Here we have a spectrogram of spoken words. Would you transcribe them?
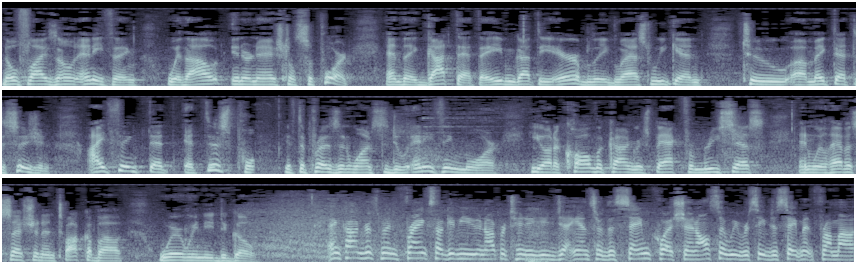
no fly zone, anything, without international support. And they got that. They even got the Arab League last weekend to uh, make that decision. I think that at this point, if the president wants to do anything more, he ought to call the Congress back from recess and we'll have a session and talk about where we need to go. And Congressman Franks, I'll give you an opportunity to answer the same question. Also, we received a statement from uh,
